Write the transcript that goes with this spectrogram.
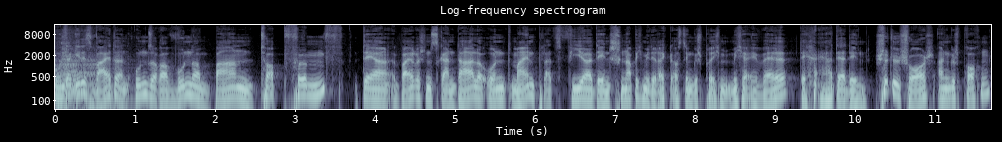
Und da geht es weiter in unserer wunderbaren Top 5 der bayerischen Skandale und mein Platz 4, den schnapp ich mir direkt aus dem Gespräch mit Michael Well. Der hat ja den Schüttelschorsch angesprochen,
